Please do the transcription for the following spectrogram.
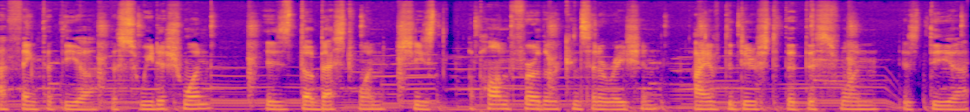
I think that the, uh, the Swedish one is the best one. She's, upon further consideration, I have deduced that this one is the, uh,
